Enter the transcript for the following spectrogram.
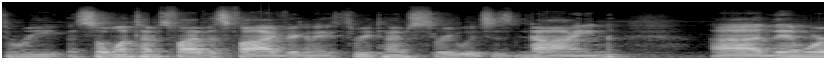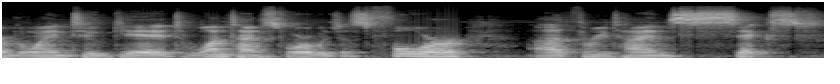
3. So 1 times 5 is 5. You're going to get 3 times 3, which is 9. Uh, then we're going to get 1 times 4, which is 4. Uh, 3 times 6,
